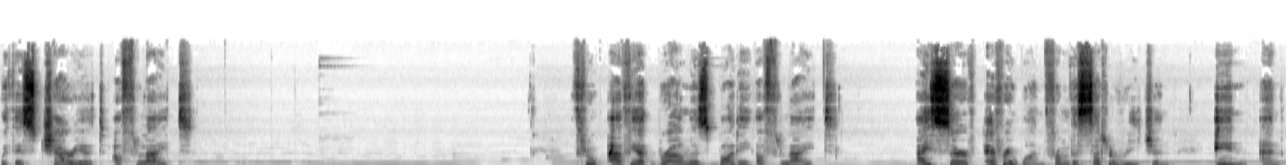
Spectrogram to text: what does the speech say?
with his chariot of light. Through Avyakt Brahma's body of light, I serve everyone from the subtle region in an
